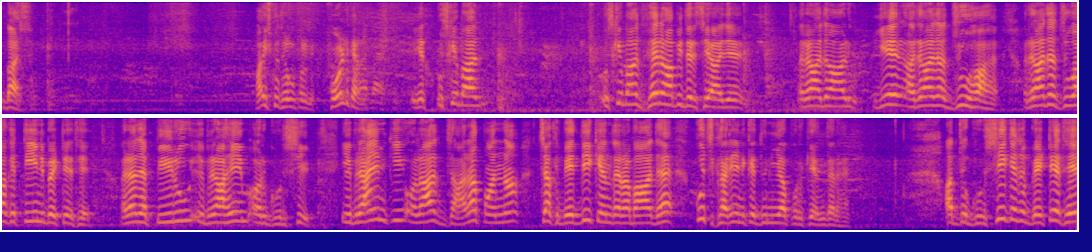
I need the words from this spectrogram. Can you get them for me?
बस। हाँ इसको थोड़ा ऊपर फोल्ड कर। ये, उसके बाद उसके बाद फिर आप इधर से आ जाए। राजा ये राजा जूहा है। राजा जूहा के तीन बेटे थे। राजा पीरू, इब्राहिम और घुरसी। इब्राहिम की औलाद जारा पाना चकबेदी के अंदर आबाद है। कुछ घर इनके दुनियापुर के अंदर हैं। अब जो गुरसी के जो बेटे थे,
